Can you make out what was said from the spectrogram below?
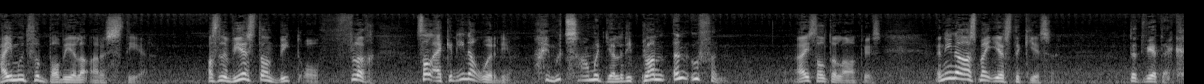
Hy moet vir Bobby hulle arresteer. As hulle weerstand bied of vlug, sal ek en Ina oorneem. Hy moet saam met julle die plan inoefen. Hy sal te laat wees. En Ina is my eerste keuse. Dit weet ek.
